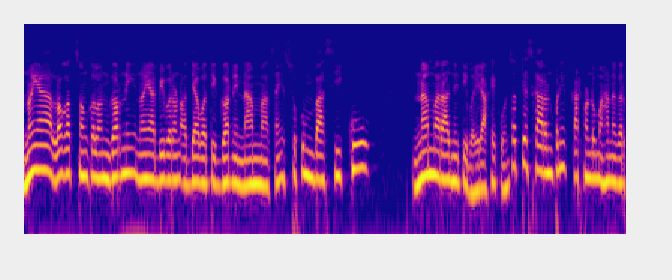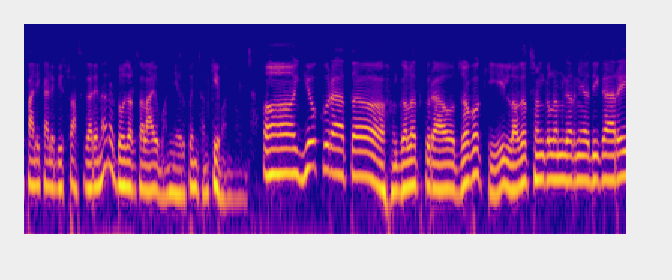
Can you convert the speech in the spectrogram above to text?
नयाँ लगत संकलन गर्ने नयाँ विवरण अध्यावधि गर्ने नाममा चाहिँ सुकुम्बासीको नाममा राजनीति भइराखेको हुन्छ। त्यसकारण पनि काठमाडौँ महानगरपालिकाले विश्वास गरेन र डोजर चलायो भन्नेहरू पनि छन्। के भन्नुहुन्छ? यो कुरा त गलत कुरा हो। जबकि लगत संकलन गर्ने अधिकारै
